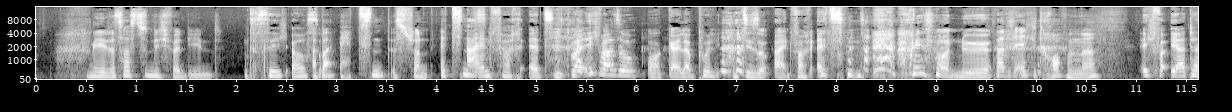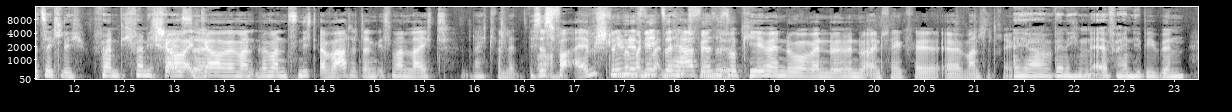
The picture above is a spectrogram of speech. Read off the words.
Nee, das hast du nicht verdient. Das sehe ich auch so. Aber ätzend ist schon ätzend. einfach ätzend. Weil ich war so, oh, geiler Pulli. Und sie so, einfach ätzend. Ich so, nö. Das hat dich echt getroffen, ne? Ich, fa- ja, tatsächlich. Fand ich, fand ich, Ich glaube, scheiße. ich glaube, wenn man wenn man es nicht erwartet, dann ist man leicht leicht verletzt. es ist vor allem schlimm, Nimm wenn man es nicht jemanden zu gut Herzen. Es findet. ist okay, wenn du wenn du wenn du einen Fake äh, trägst. ja, wenn ich ein einfach ein Hippie bin.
